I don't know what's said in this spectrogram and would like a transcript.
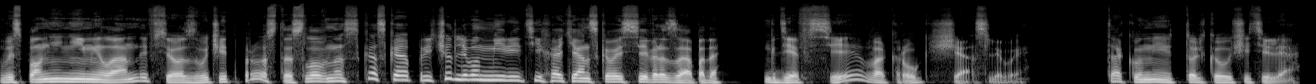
в исполнении Миланды все звучит просто, словно сказка о причудливом мире Тихоокеанского северо-запада, где все вокруг счастливы. Так умеют только учителя.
